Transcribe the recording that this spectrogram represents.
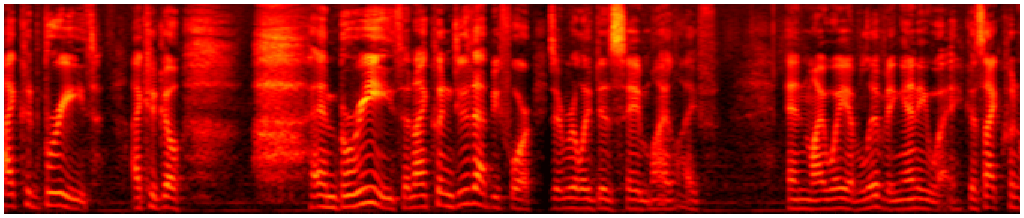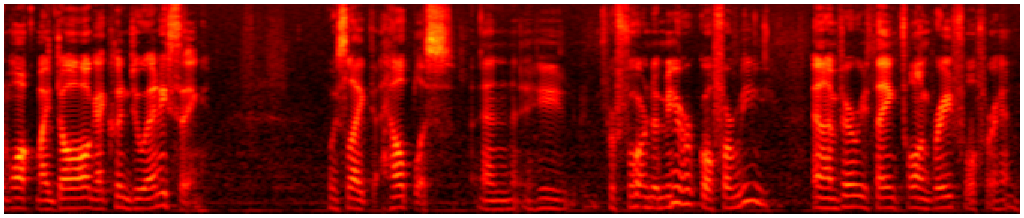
I could breathe. I could go and breathe, and I couldn't do that before. It really did save my life and my way of living anyway, because I couldn't walk my dog. I couldn't do anything. It was like helpless, and he performed a miracle for me, and I'm very thankful and grateful for him.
